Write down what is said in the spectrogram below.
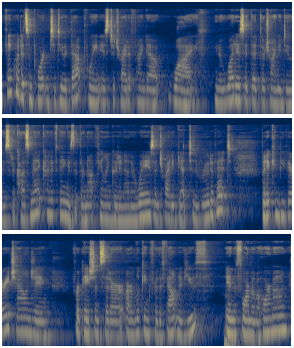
I think what it's important to do at that point is to try to find out why. You know, what is it that they're trying to do? Is it a cosmetic kind of thing? Is it they're not feeling good in other ways and try to get to the root of it? But it can be very challenging for patients that are, are looking for the fountain of youth mm. in the form of a hormone,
